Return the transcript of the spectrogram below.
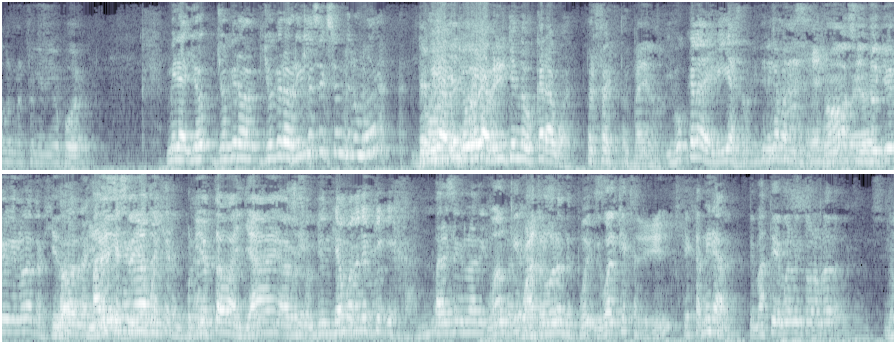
por nuestro querido por Mira, yo, yo, quiero, yo quiero abrir la sección del humor. Yo voy, a, yo voy a abrir yendo a buscar agua. Perfecto. Vaya. Y busca la de Elías, porque tiene que aparecer. No, si no, yo creo que no la trajeron. No, Y parece nadie que se no la trajeron. Porque yo estaba ya Sí, resolviendo. que vamos a tener que quejar. ¿no? Parece que no la. Cuatro horas después. Igual queja. Sí. Quéjate. Mira. Además te devuelven toda la plata. No,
